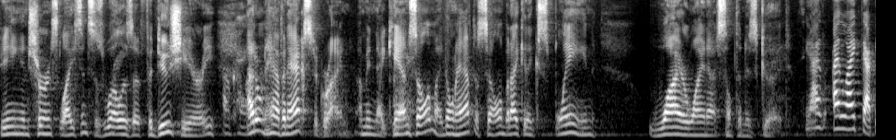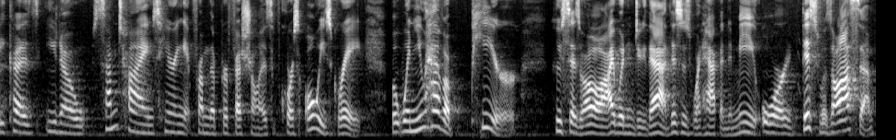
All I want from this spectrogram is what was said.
being insurance licensed as well as a fiduciary. Okay. I don't have an axe to grind. I mean, I can okay. sell them, I don't have to sell them, but I can explain why or why not something is good. See, I, I like that because, you know, sometimes hearing it from the professional is, of course, always great. But when you have a peer who says, oh, I wouldn't do that. This is what happened to me, or this was awesome,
